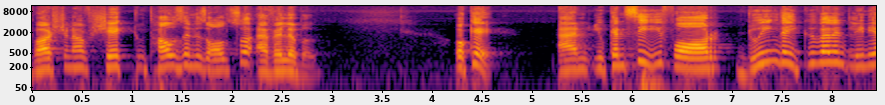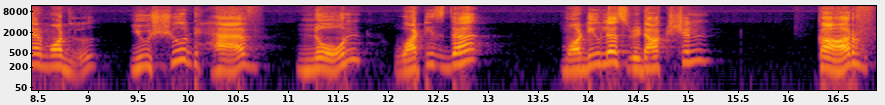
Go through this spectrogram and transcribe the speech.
version of Shake 2000 is also available. Okay. And you can see for doing the equivalent linear model, you should have known what is the modulus reduction curve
